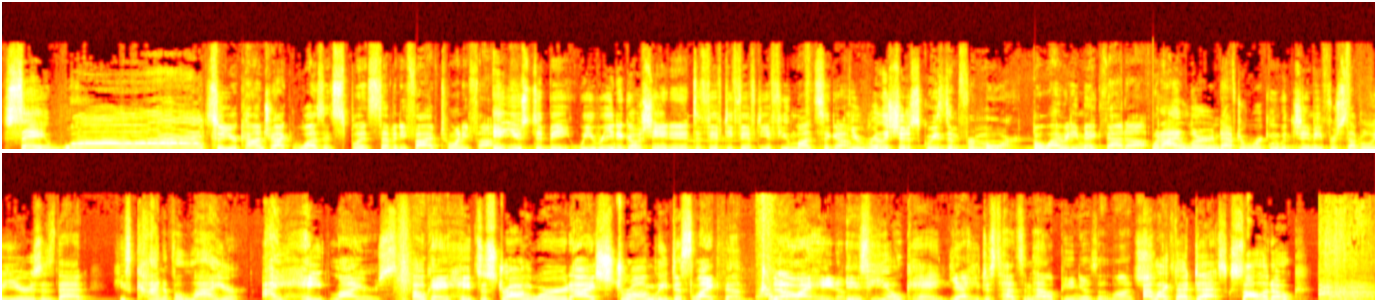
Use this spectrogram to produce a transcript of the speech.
Say what? So your contract wasn't split 75-25. It used to be. We renegotiated it to 50-50 a few months ago. You really should have squeezed him for more. But why would he make that up? What I learned after working with Jimmy for several years is that he's kind of a liar. I hate liars. Okay, hate's a strong word. I strongly dislike them. No, I hate him. Is he okay? Yeah, he just had some jalapenos at lunch. I like that desk. Solid oak? I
